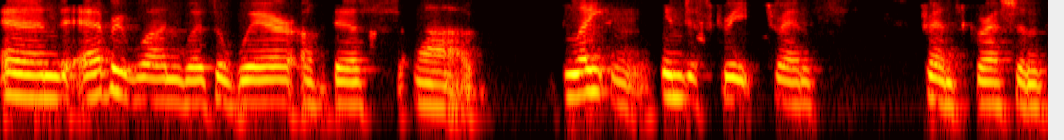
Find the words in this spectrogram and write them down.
And everyone was aware of this uh, blatant, indiscreet trans- transgression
